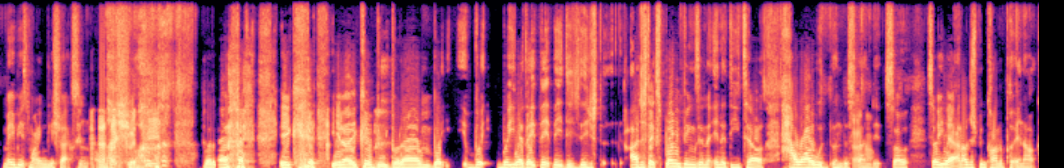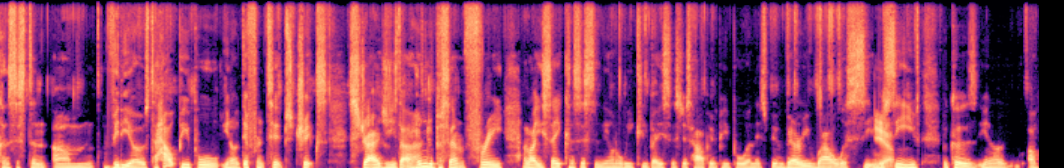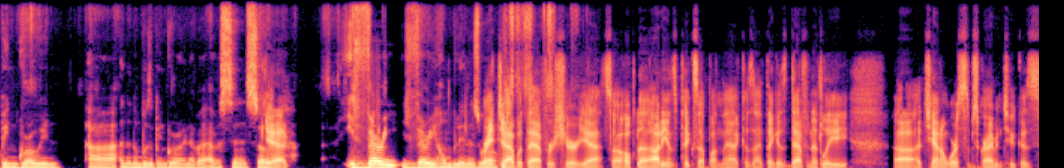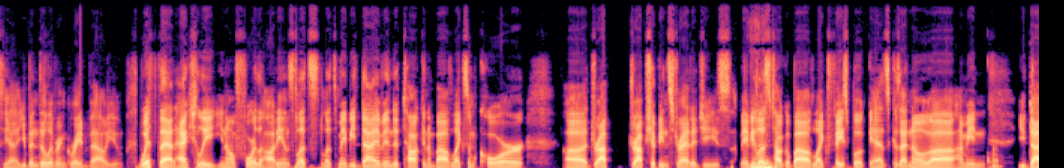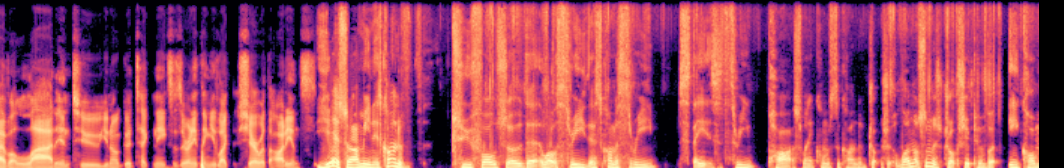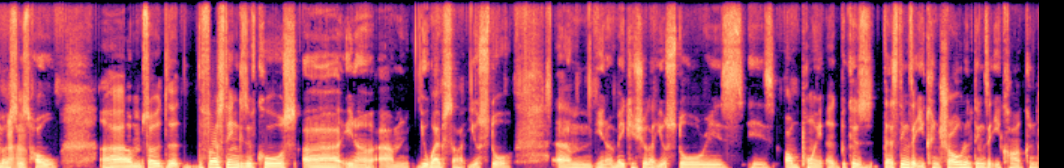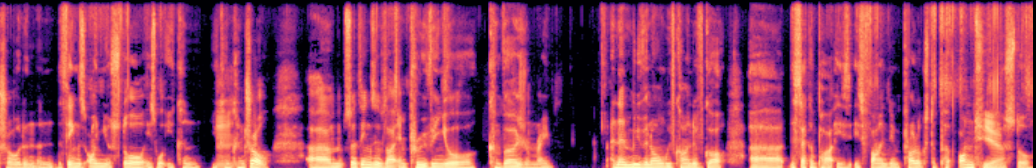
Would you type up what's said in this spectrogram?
maybe it's my english accent i'm not sure but uh, it could, you know it could be but um but but but yeah they they they, they just I just explain things in a, in a detail how I would understand Uh-huh. it. So so yeah, and I've just been kind of putting out consistent um, videos to help people, you know, different tips, tricks, strategies that are hundred percent free, and like you say, consistently on a weekly basis, just helping people, and it's been very well rece- Yeah. received because you know I've been growing. Uh, and the numbers have been growing ever ever since. So Yeah. it's very it's very humbling as well. Great job with that for sure. Yeah. So I hope the audience picks up on that because I think it's definitely uh, a channel worth subscribing to because yeah, you've been delivering great value. With that, actually, you know, for the audience, let's let's maybe dive into talking about like some core uh, drop drop shipping strategies. Maybe mm-hmm. let's talk about like Facebook ads because I know, uh, I mean, you dive a lot into you know good techniques. Is there anything you'd like to share with the audience? Yeah, so I mean, it's kind of twofold. So that well, three. There's kind of three states, three parts when it comes to kind of drop. Well, not so much drop shipping, but e-commerce uh-huh. as whole. Um, so the the first thing is, of course, uh, you know, um, your website, your store. Um, you know, making sure that your store is is on point uh, because there's things that you control and things that you can't control, and, and the things on your store is what you can you mm. can control. Um, so things of like improving your conversion rate and then moving on, we've kind of got uh, the second part is is finding products to put onto yeah. your store.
